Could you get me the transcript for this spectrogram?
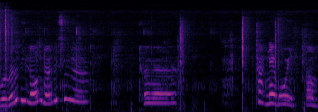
Buraları değil abi. Neredesin ya? Tövbe. Hah ne boy. Tamam.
